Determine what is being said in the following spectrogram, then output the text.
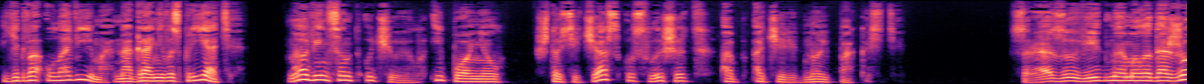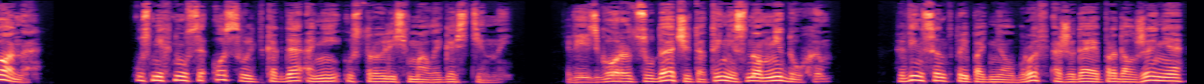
едва уловимо, на грани восприятия. Но Винсент учуял и понял, что сейчас услышит об очередной пакости. «Сразу видно молодожена!» — усмехнулся Освальд, когда они устроились в малой гостиной. Весь город судачит, а ты ни сном, ни духом. Винсент приподнял бровь, ожидая продолжения,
